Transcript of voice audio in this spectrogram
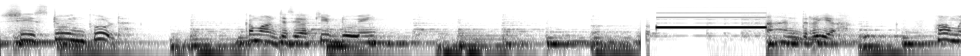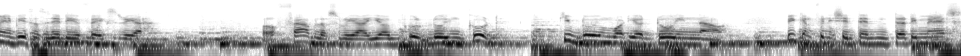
she's doing good. Come on, Jessica, keep doing. And Ria, how many pieces did you fix, Ria? Oh, fabulous, Ria. You're good, doing good. Keep doing what you're doing now. We can finish it in 30 minutes.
